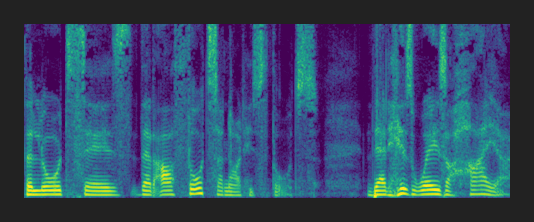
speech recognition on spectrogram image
the Lord says that our thoughts are not his thoughts, that his ways are higher.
